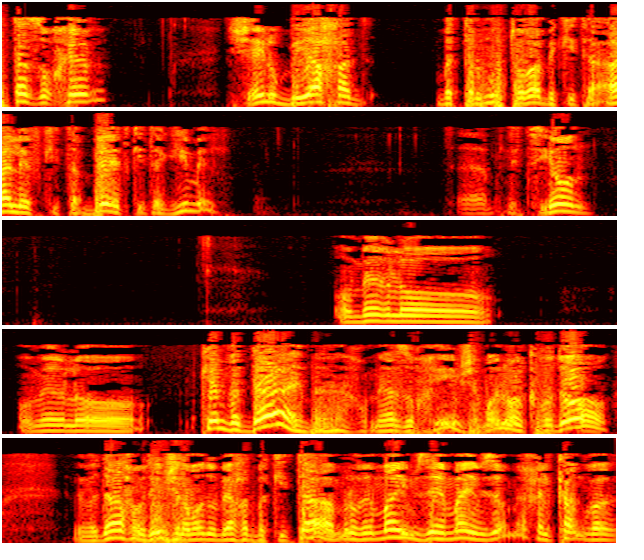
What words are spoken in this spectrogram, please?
אתה זוכר שהיינו ביחד בתלמוד תורה בכיתה א', כיתה ב', כיתה ג'? בני ציון. אומר לו, אומר לו, כן, ודאי, אנחנו מאז זוכרים, שמענו על כבודו, בוודאי אנחנו יודעים שלמדנו ביחד בכיתה, אומר לו, ומה עם זה, מה עם זה? אומר, חלקם כבר,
